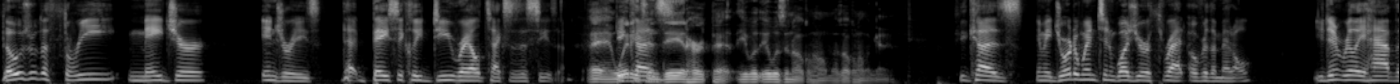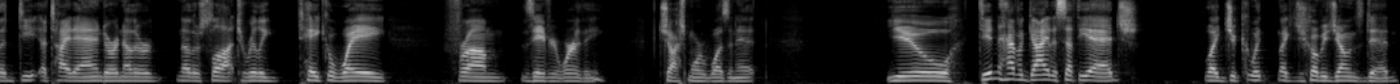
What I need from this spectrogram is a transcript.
Those were the three major injuries that basically derailed Texas this season. And Whittington did hurt that. It was it was in Oklahoma. It was Oklahoma game. because I mean Jordan Whittington was your threat over the middle. You didn't really have a, D, a tight end or another another slot to really take away from Xavier Worthy. Josh Moore wasn't it. You didn't have a guy to set the edge like like Jacoby Jones did.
